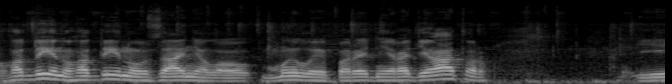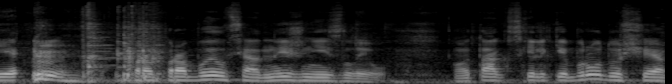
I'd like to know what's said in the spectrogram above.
Е, Годину, годину зайняло, мили передній радіатор і пробився нижній злив. Отак скільки бруду ще.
